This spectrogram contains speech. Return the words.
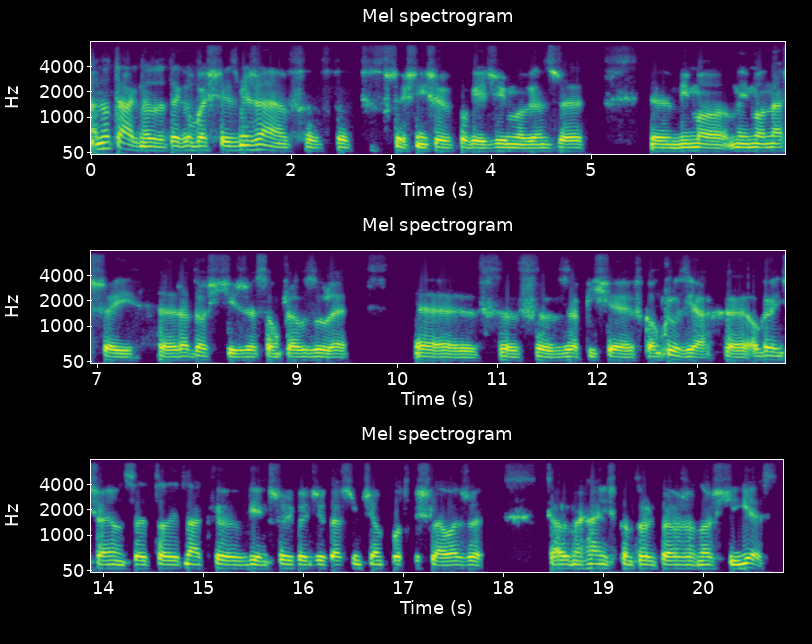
A no tak, no do tego właśnie zmierzałem w, w, w wcześniejszej wypowiedzi, mówiąc, że E, mimo, mimo naszej radości, że są klauzule e, w, w, zapisie, w konkluzjach e, ograniczające, to jednak większość będzie w dalszym ciągu podkreślała, że cały mechanizm kontroli praworządności jest.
